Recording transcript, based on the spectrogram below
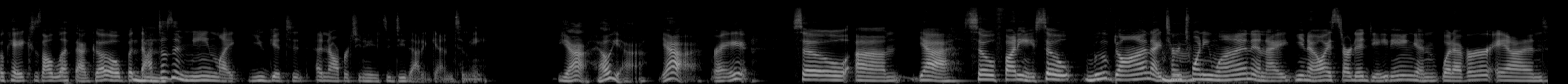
Okay, because I'll let that go. But that Mhm. doesn't mean like you get to an opportunity to do that again to me. Yeah. Hell yeah. Yeah, right. So, um, yeah, so funny. So moved on. I turned Mhm. 21 and I, you know, I started dating and whatever and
